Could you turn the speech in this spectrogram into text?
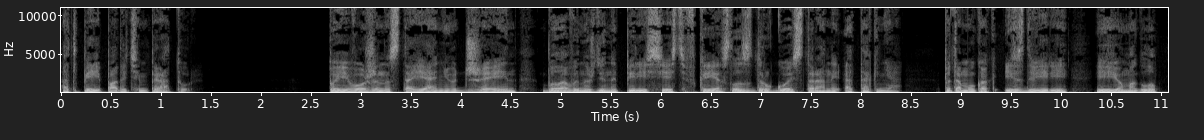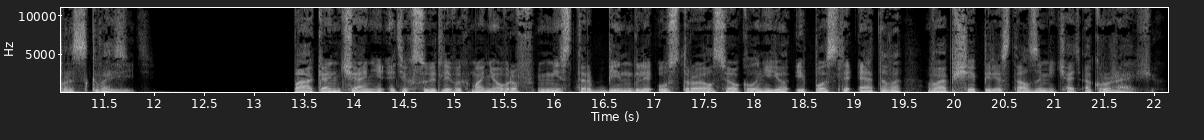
от перепада температуры. По его же настоянию Джейн была вынуждена пересесть в кресло с другой стороны от огня, потому как из двери ее могло просквозить. По окончании этих суетливых маневров мистер Бингли устроился около нее и после этого вообще перестал замечать окружающих.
